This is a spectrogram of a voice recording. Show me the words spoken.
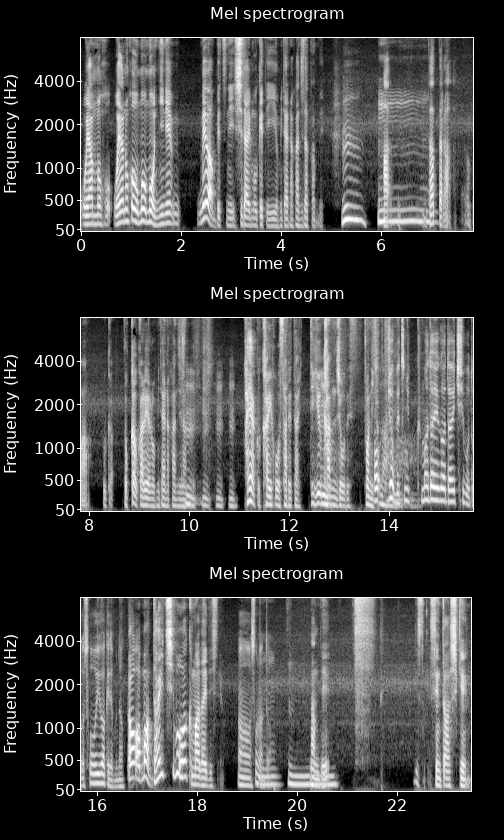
親もほ、親の方ももう2年目は別に次第も受けていいよみたいな感じだったんで、うん。うんあだったら、まあ、受か、どっか受かるやろみたいな感じなうんんで、うんうんうん。早く解放されたいっていう感情です。とにかく。あ、じゃあ別に熊大が第一志望とかそういうわけでもなく。ああ、まあ、第一志望は熊大でしたよ。ああ、そうなんだ。うんなんでですね。センター試験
